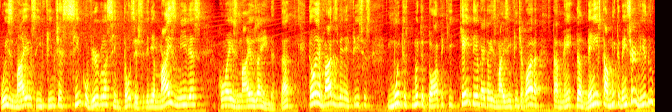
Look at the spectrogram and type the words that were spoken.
O Smiles Infinity é 5,5. Então, ou seja, você teria mais milhas com a Smiles ainda. Tá? Então, é vários benefícios muito, muito top que quem tem o cartão Smiles Infinity agora também, também está muito bem servido,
